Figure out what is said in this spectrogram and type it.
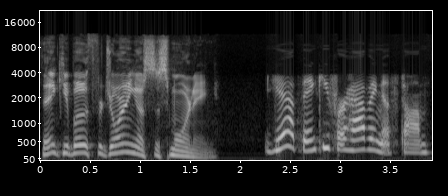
Thank you both for joining us this morning. Yeah, thank you for having us, Tom.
